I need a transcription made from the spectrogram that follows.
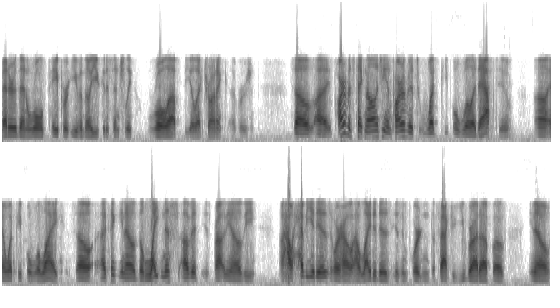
better than rolled paper, even though you could essentially roll up the electronic uh, version. So uh, part of it's technology, and part of it's what people will adapt to, uh, and what people will like. So I think you know the lightness of it is probably you know the uh, how heavy it is or how how light it is is important. The factor you brought up of you know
